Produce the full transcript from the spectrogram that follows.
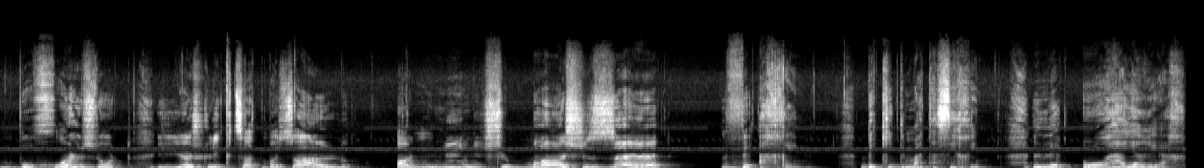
בכל זאת, יש לי קצת מזל. אני נשמע שזה... ואכן, בקדמת השיחים, לאור הירח,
